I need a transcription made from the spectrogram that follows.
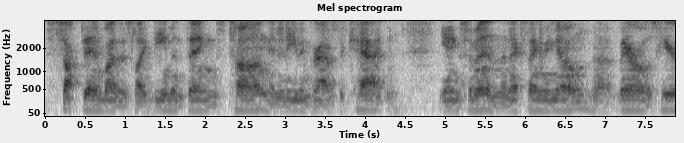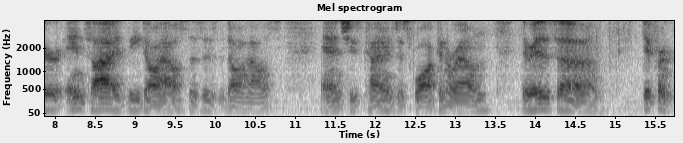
sucked in by this like demon thing's tongue and it even grabs the cat and yanks him in. The next thing we know, uh, Beryl is here inside the dollhouse. This is the dollhouse. And she's kind of just walking around. There is a different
